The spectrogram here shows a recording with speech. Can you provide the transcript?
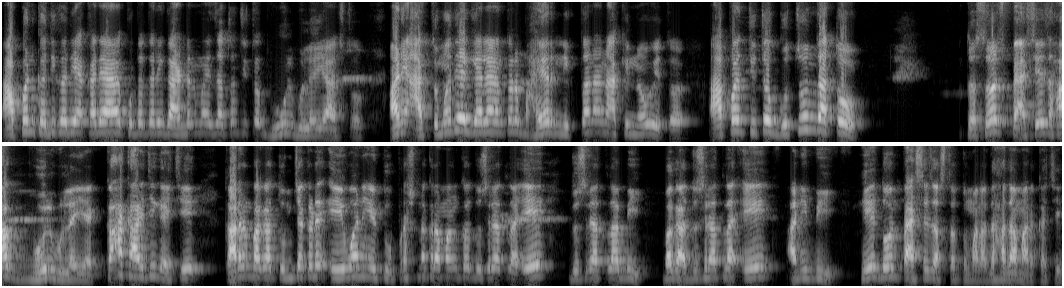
आपण कधी कधी एखाद्या कुठंतरी गार्डनमध्ये जातो तिथं भूल भुलैया असतो. आणि आतमध्ये गेल्यानंतर बाहेर निघताना नाकी नऊ येतं. आपण तिथं गुचून जातो. तसंच पॅसेज हा भूल भुलैया आहे. का काळजी घ्यायची? कारण बघा तुमच्याकडे ए वन ए टू प्रश्न क्रमांक दुसऱ्यातला ए दुसऱ्यातला बी बघा दुसऱ्यातला ए आणि बी हे दोन पॅसेज असतात तुम्हाला दहा दहा मार्काचे.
